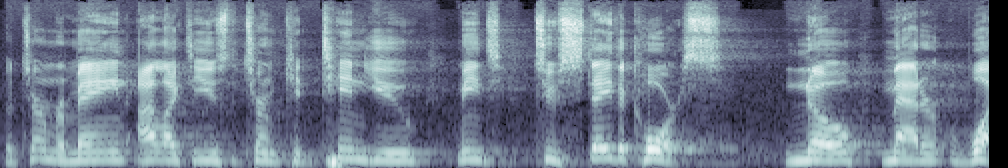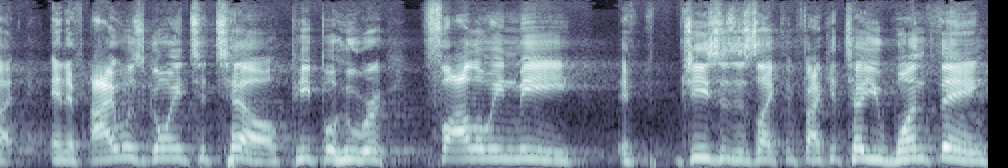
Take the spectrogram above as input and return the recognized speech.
The term remain, I like to use the term continue, means to stay the course no matter what. And if I was going to tell people who were following me, if Jesus is like, if I could tell you one thing,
